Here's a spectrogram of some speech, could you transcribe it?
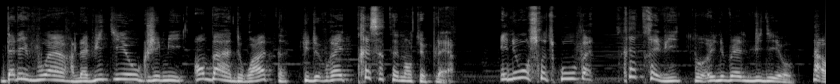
d'aller voir la vidéo que j'ai mis en bas à droite qui devrait très certainement te plaire. Et nous on se retrouve très très vite pour une nouvelle vidéo. Ciao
